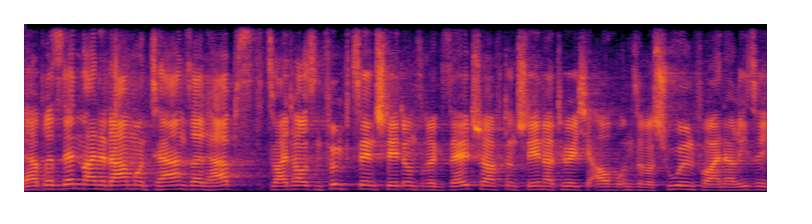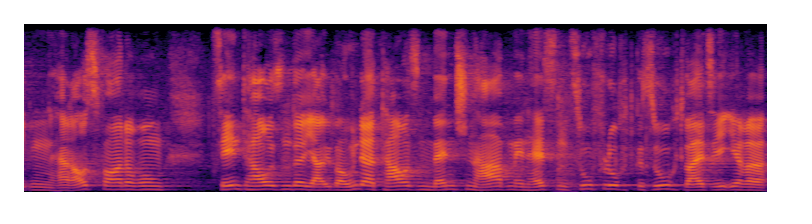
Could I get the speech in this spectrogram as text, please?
Herr Präsident, meine Damen und Herren! Seit Herbst 2015 steht unsere Gesellschaft und stehen natürlich auch unsere Schulen vor einer riesigen Herausforderung. Zehntausende, ja über 100.000 Menschen haben in Hessen Zuflucht gesucht, weil sie ihre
